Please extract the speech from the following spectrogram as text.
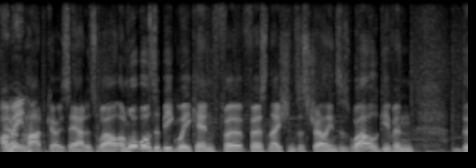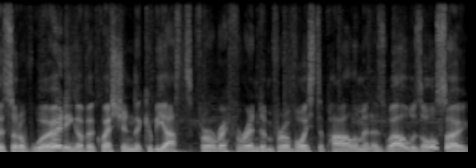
I mean- heart goes out as well. And what was a big weekend for First Nations Australians as well, given the sort of wording of a question that could be asked for a referendum for a voice to Parliament as well was also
